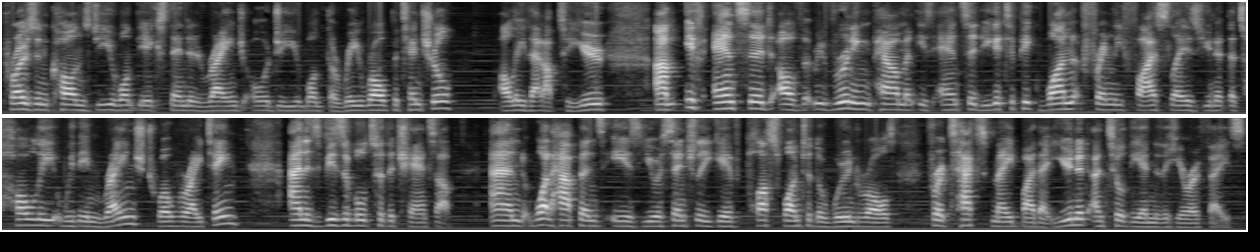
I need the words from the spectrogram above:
pros and cons, do you want the extended range or do you want the re-roll potential? I'll leave that up to you. Um, if answered of the if runic empowerment is answered, you get to pick one friendly Fyreslayers unit that's wholly within range, 12 or 18, and is visible to the chanter. And what happens is you essentially give plus one to the wound rolls for attacks made by that unit until the end of the hero phase.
